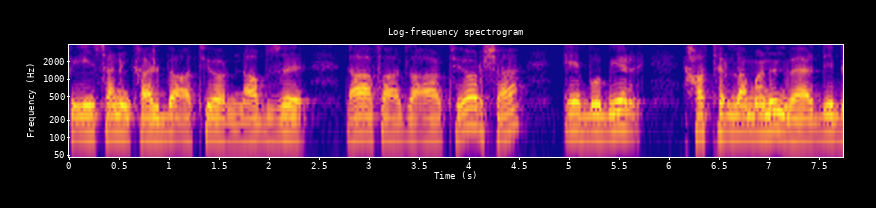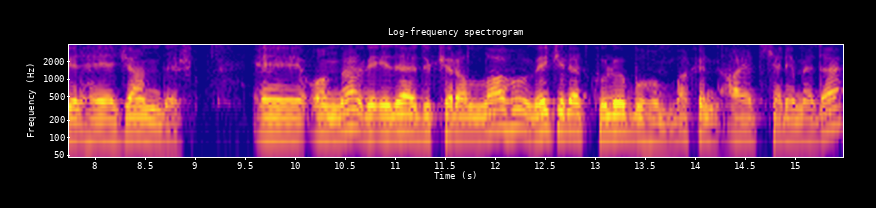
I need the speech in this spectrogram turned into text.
bir insanın kalbi atıyor, nabzı daha fazla artıyorsa e, bu bir hatırlamanın verdiği bir heyecandır. E, onlar ve izâ zükirallahu vecilet kulubuhum. Bakın ayet-i kerimede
